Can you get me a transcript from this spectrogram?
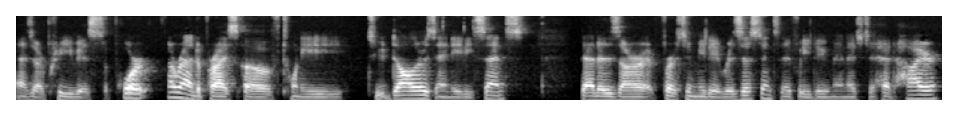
as our previous support around a price of $22.80. That is our first immediate resistance if we do manage to head higher.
